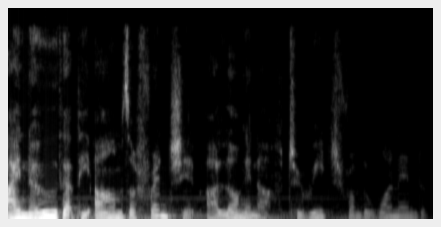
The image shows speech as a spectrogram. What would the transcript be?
I know that the arms of friendship are long enough to reach from the one end of the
